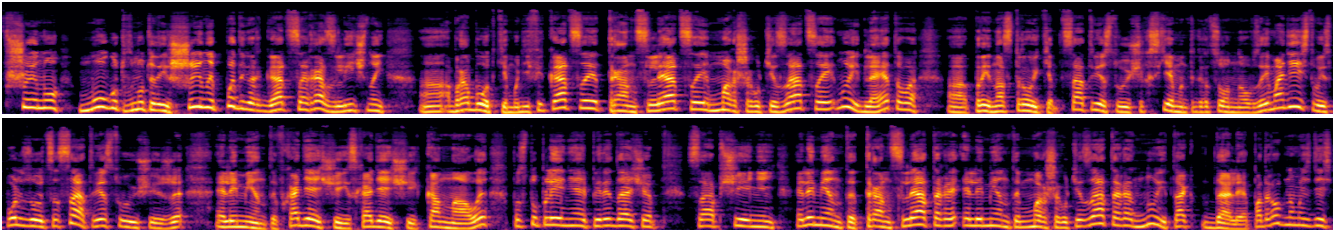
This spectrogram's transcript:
в шину могут внутри шины подвергаться различной э, обработке, модификации, трансляции, маршрутизации. Ну и для этого э, при настройке соответствующих схем интеграционного взаимодействия используются соответствующие же элементы, входящие и исходящие каналы поступления, передачи сообщений, элементы транслятора, элементы маршрутизатора, ну и так далее. Подробно мы здесь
